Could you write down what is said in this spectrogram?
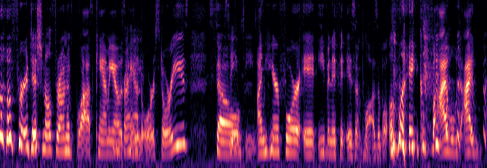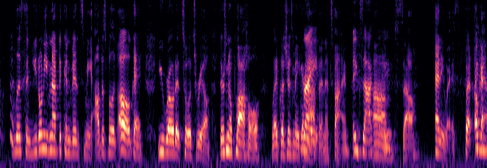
for additional throne of glass cameos right. and or stories so i'm here for it even if it isn't plausible like i will i listen you don't even have to convince me i'll just be like oh okay you wrote it so it's real there's no plot hole like let's just make it right. happen it's fine exactly um so anyways but okay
